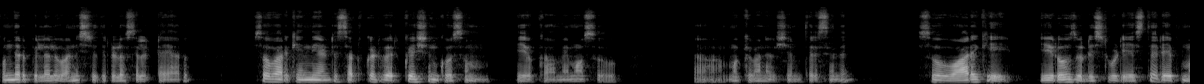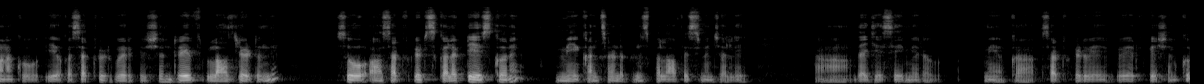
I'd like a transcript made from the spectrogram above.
కొందరు పిల్లలు అనిశ్చితిలో సెలెక్ట్ అయ్యారు. సో వారికి ఏంటి అంటే సర్టిఫికేట్ వెరిఫికేషన్ కోసం ఈ యొక్క మెమోస్ ముఖ్యమైన విషయం తెలిసిందే. సో వారికి ఈరోజు డిస్ట్రిబ్యూట్ చేస్తే రేపు మనకు ఈ యొక్క సర్టిఫికేట్ వెరిఫికేషన్ రేపు లాస్ట్ డేట్ ఉంది. సో ఆ సర్టిఫికేట్స్ కలెక్ట్ చేసుకొని మీ కన్సర్న్ ప్రిన్సిపల్ ఆఫీస్ నుంచి వెళ్ళి దయచేసి మీరు మీ యొక్క సర్టిఫికేట్ వే వెరిఫికేషన్కు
